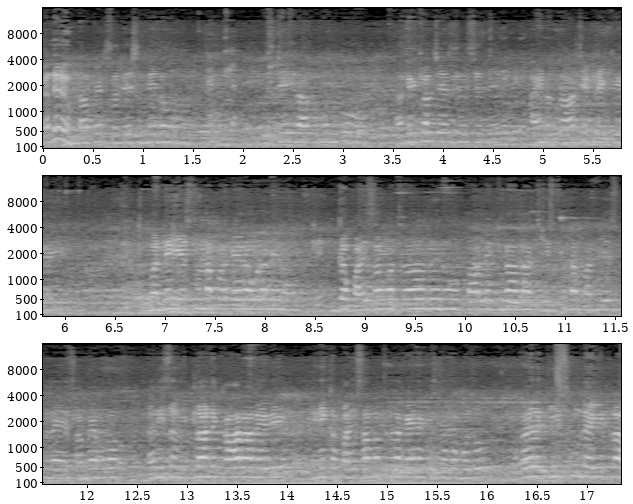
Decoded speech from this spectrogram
continue నా పేరు సతీష్ నేను స్టేజ్ రాకముందుకు అగ్రికల్చర్ చేసేది. ఆయన చెట్లు ఎక్కేది ఇవన్నీ చేస్తున్నప్పటికైనా కూడా నేను ఇంకా పది సంవత్సరాలు నేను కాళ్ళెక్కినా నా చేస్తున్న పని చేసుకునే సమయంలో కనీసం ఇట్లాంటి కార్ అనేది నేను ఇంకా పది సంవత్సరాలకైనా తీసుకోకపోదు. ఒకవేళ తీసుకుంటే ఇట్లా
